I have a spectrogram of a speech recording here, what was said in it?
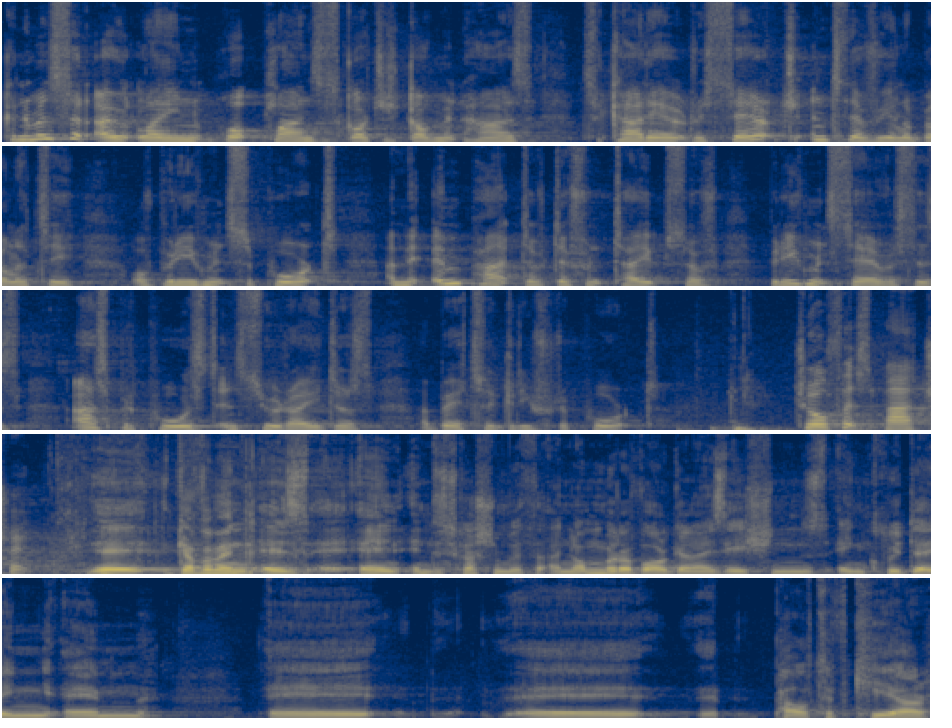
Can the Minister outline what plans the Scottish Government has to carry out research into the availability of bereavement support and the impact of different types of bereavement services as proposed in Sue Ryder's A Better Grief report? Joe Fitzpatrick. The government is in, in discussion with a number of organisations, including um, uh, uh, palliative care,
